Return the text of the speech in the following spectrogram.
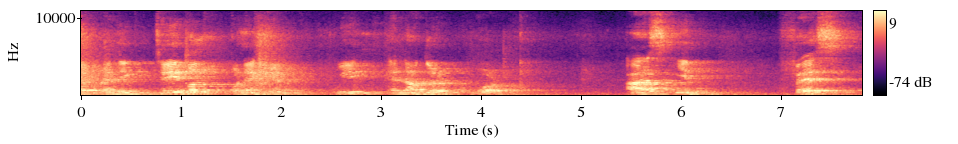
a predictable connection with another word. As in, first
